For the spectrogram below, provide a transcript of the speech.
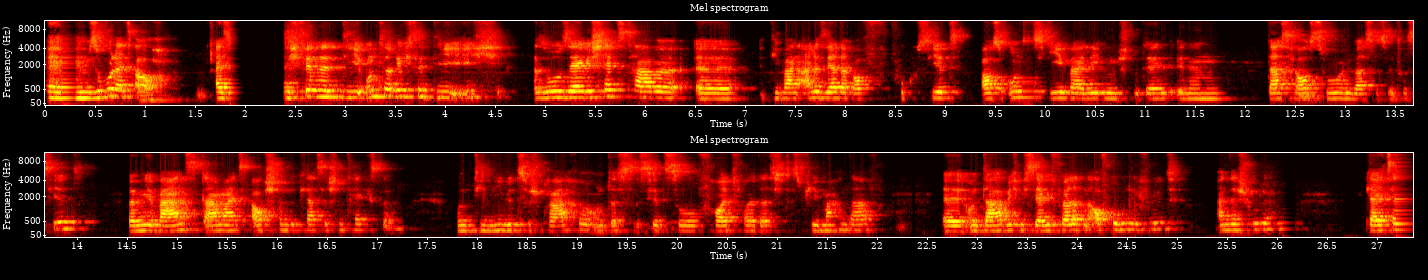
Ähm, sowohl als auch. Also ich finde, die Unterrichte, die ich so sehr geschätzt habe, äh, die waren alle sehr darauf fokussiert, aus uns jeweiligen StudentInnen das rauszuholen, was uns interessiert. Bei mir waren es damals auch schon die klassischen Texte und die Liebe zur Sprache und das ist jetzt so freudvoll, dass ich das viel machen darf. Äh, und da habe ich mich sehr gefördert und aufgehoben gefühlt an der Schule. Gleichzeitig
